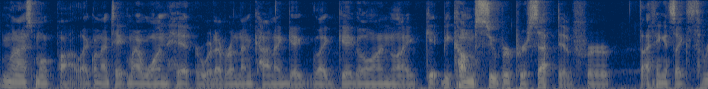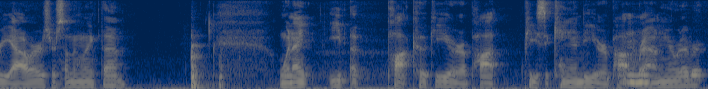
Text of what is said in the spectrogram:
when I smoke pot, like when I take my one hit or whatever, and then kind of gig, like giggle and like get become super perceptive for I think it's like three hours or something like that. When I eat a pot cookie or a pot piece of candy or a pot mm-hmm. brownie or whatever,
